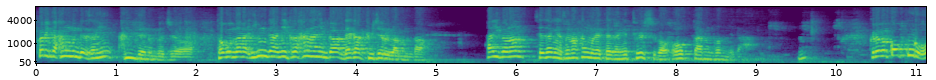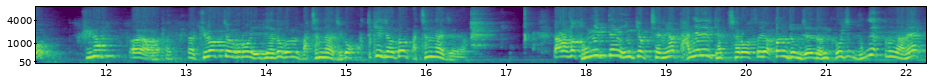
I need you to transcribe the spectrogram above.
그러니까 학문 대상이 안 되는 거죠. 더군다나 인간이 그 하나님과 내가 교제를 나눈다. 아, 이거는 세상에서는 학문의 대상이 될 수가 없다는 겁니다. 음? 그러면 거꾸로 균합, 어, 어, 균합적으로 얘기해도 그건 마찬가지고 어떻게 해도 마찬가지예요. 따라서 독립된 인격체며 단일 개체로서의 어떤 존재든 그것이 누구였든 간에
